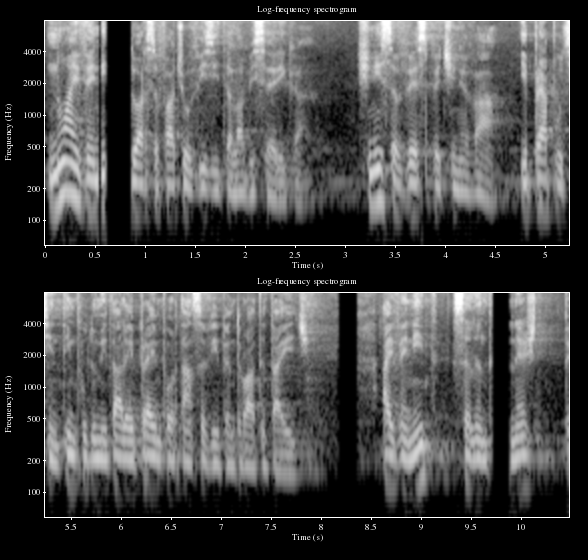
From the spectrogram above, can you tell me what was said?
Nu ai venit doar să faci o vizită la biserică și nici să vezi pe cineva. E prea puțin, timpul dumitale e prea important să vii pentru atât aici. Ai venit să-L întâlnești pe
